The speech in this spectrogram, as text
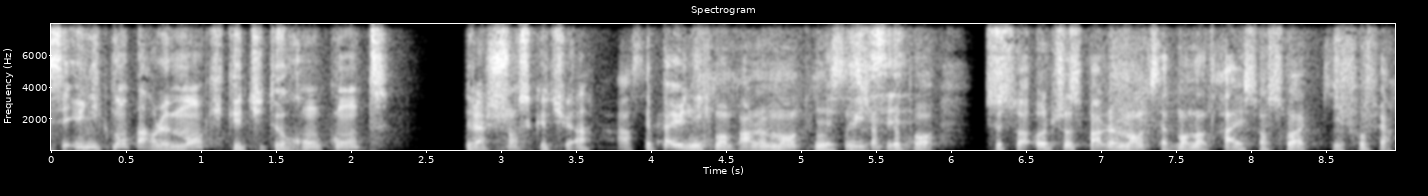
C'est uniquement par le manque que tu te rends compte de la chance que tu as. Alors, c'est pas uniquement par le manque, mais c'est Oui, sûr que pour que ce soit autre chose par le manque, ça demande un travail sur soi qu'il faut faire.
